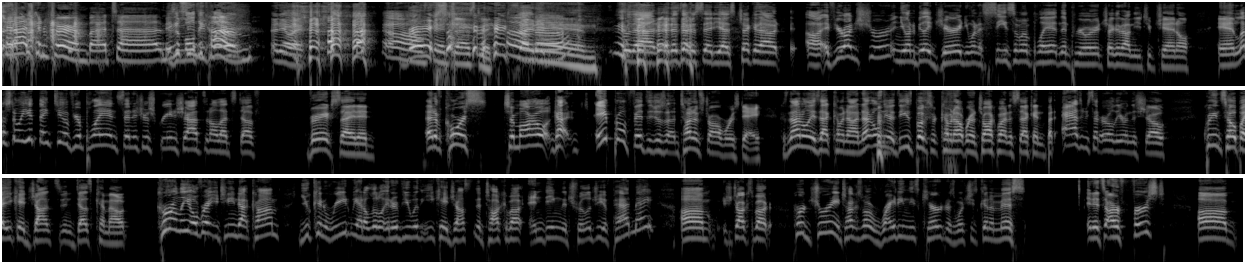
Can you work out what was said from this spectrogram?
Cannot confirm, but uh, maybe Is it soon to come. Anyway, Oh, very excited, fantastic. very excited Man. For that. And as Emma said, yes, check it out. Uh, if you're unsure and you want to be like Jared, you want to see someone play it and then pre-order it, check it out on the YouTube channel. And let us know what you think too. If you're playing, send us your screenshots and all that stuff. Very excited. And of course, tomorrow, got April 5th is just a ton of Star Wars Day because not only is that coming out, not only are these books are coming out, we're going to talk about in a second, but as we said earlier in the show, Queen's Hope by E.K. Johnston does come out. Currently over at youtini.com, you can read. We had a little interview with E.K. Johnston to talk about ending the trilogy of Padme. Um, she talks about her journey, talks about writing these characters and what she's going to miss. And it's our first um,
